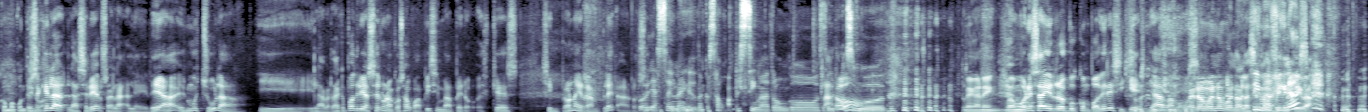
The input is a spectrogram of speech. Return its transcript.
cómo Pero continúa. es que la, la serie, o sea, la, la idea es muy chula. Y, y la verdad que podría ser una cosa guapísima, pero es que es simplona y ramplera. Podría ser una, una cosa guapísima, tronco, Claro. Rosewood. Venga, nen, vamos. Pones ahí Rosewood con poderes y qué, ya, vamos. Bueno, bueno, bueno, la ¿Te serie imaginas? definitiva.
